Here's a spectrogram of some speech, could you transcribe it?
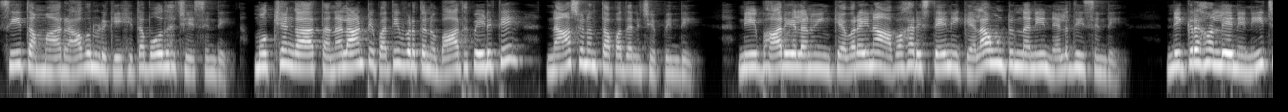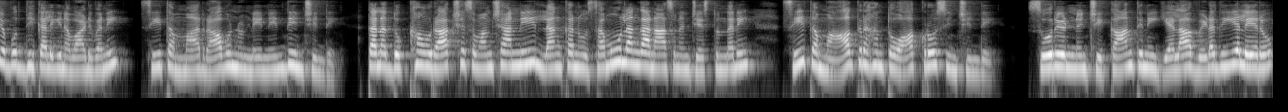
సీతమ్మ రావణుడికి హితబోధ చేసింది. ముఖ్యంగా తనలాంటి పతివ్రతను బాధ పెడితే నాశనం తప్పదని చెప్పింది. నీ భార్యలను ఇంకెవరైనా అపహరిస్తే నీకెలా ఉంటుందని నిలదీసింది. నిగ్రహం లేని నీచబుద్ధి కలిగిన వాడివని సీతమ్మ రావణుణ్ణి నిందించింది. తన దుఃఖం రాక్షస వంశాన్ని లంకను సమూలంగా నాశనం చేస్తుందని సీతమ్మ ఆగ్రహంతో ఆక్రోశించింది. సూర్యుడి కాంతిని ఎలా విడదీయలేరో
